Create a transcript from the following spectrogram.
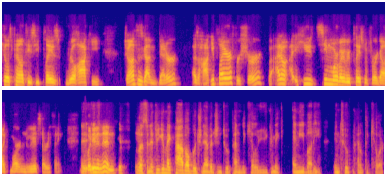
kills penalties. He plays real hockey. Johnson's gotten better as a hockey player for sure, but I don't. He seemed more of a replacement for a guy like Martin who hits everything. But If- even then, if yeah. listen, if you can make Pavel Buchnevich into a penalty killer, you can make anybody into a penalty killer.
